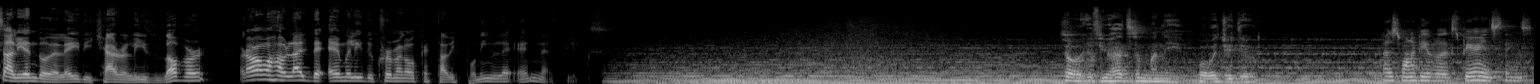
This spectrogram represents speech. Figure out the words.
Saliendo de Lady Charlie's Lover, ahora vamos a hablar de Emily the Criminal que está disponible en Netflix. So, if you had some money, what would you do? I just want to be able to experience things.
